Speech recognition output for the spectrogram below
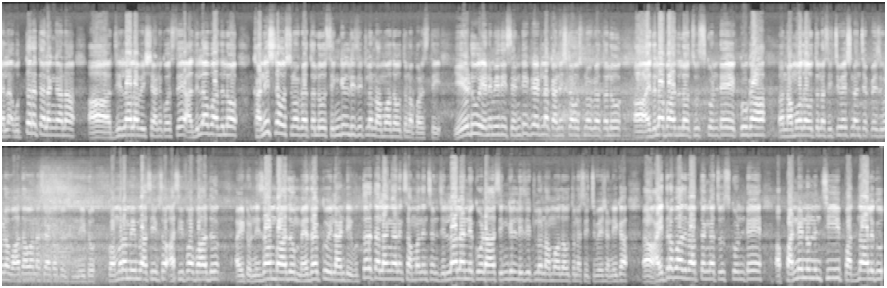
తెల ఉత్తర తెలంగాణ జిల్లాల విషయానికి వస్తే ఆదిలాబాద్లో కనిష్ట ఉష్ణోగ్రతలు సింగిల్ డిజిట్లో నమోదవుతున్న పరిస్థితి. ఏడు ఎనిమిది సెంటీగ్రేడ్ల కనిష్ట ఉష్ణోగ్రతలు ఆదిలాబాద్లో చూసుకుంటే ఎక్కువగా నమోదవుతున్న సిచ్యువేషన్ అని చెప్పేసి కూడా వాతావరణ శాఖ చూస్తుంది. ఇటు కొమరంభీం ఆసిఫ్ ఆసిఫాబాద్ ఇటు నిజామాబాద్ మెదక్ ఇలాంటి ఉత్తర తెలంగాణకు సంబంధించిన జిల్లాలన్నీ కూడా సింగిల్ డిజిట్లో నమోదవుతున్న సిచ్యువేషన్ ఇక హైదరాబాద్ వ్యాప్తంగా చూసుకుంటే పన్నెండు నుంచి పద్నాలుగు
